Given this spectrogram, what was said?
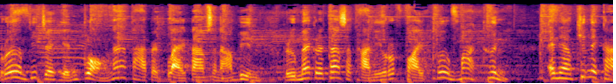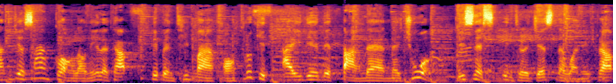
เริ่มที่จะเห็นกล่องหน้าตาแปลกๆตามสนามบิน หรือแม้กระทั่งสถานีรถไฟเพิ่มมากขึ้น ไอแนวคิดในการที่จะสร้างกล่องเหล่านี้แหละครับ ที่เป็นที่มาของธุรกิจไอเดียเด็ดต่างแดนในช่วง Business Intelligence ในวันนี้ครับ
